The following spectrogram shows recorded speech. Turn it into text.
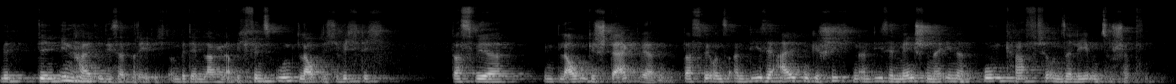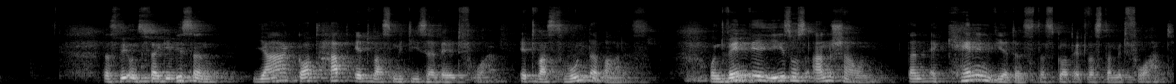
mit den Inhalten dieser Predigt und mit dem langen, aber ich finde es unglaublich wichtig, dass wir im Glauben gestärkt werden, dass wir uns an diese alten Geschichten, an diese Menschen erinnern, um Kraft für unser Leben zu schöpfen. Dass wir uns vergewissern, ja, Gott hat etwas mit dieser Welt vor, etwas Wunderbares. Und wenn wir Jesus anschauen, dann erkennen wir das, dass Gott etwas damit vorhat.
